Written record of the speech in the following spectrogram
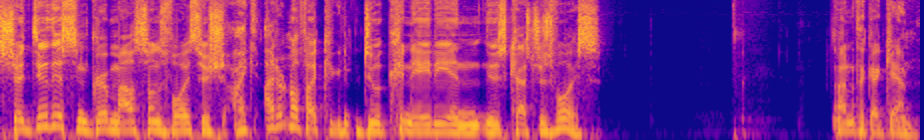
Should I do this in Grim Mousestone's voice, or should, I, I don't know if I could do a Canadian newscaster's voice. I don't think I can.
